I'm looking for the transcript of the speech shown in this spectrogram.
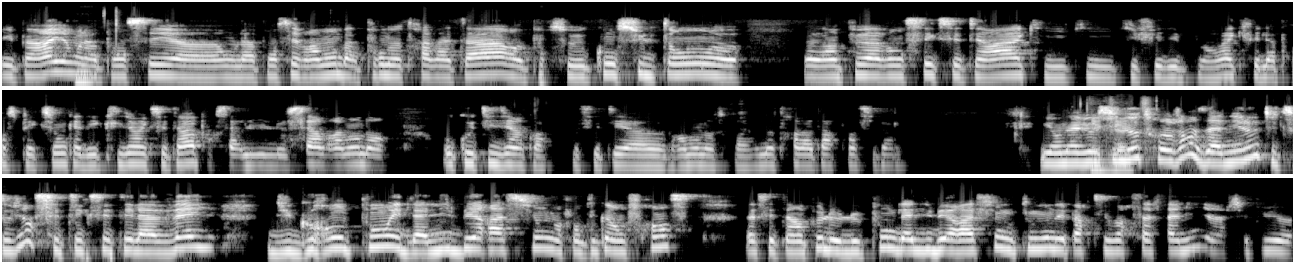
Et pareil, on l'a pensé, on l'a pensé vraiment bah, pour notre avatar, pour ce consultant euh, un peu avancé, etc., qui, qui, qui fait des, qui fait de la prospection, qui a des clients, etc., pour que ça lui le serve vraiment dans, au quotidien. quoi. C'était vraiment notre, notre avatar principal. Et on avait aussi une autre urgence, Danilo, tu te souviens, c'était que c'était la veille du grand pont et de la libération, enfin en tout cas en France, c'était un peu le, pont de la libération où tout le monde est parti voir sa famille, je sais plus euh,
